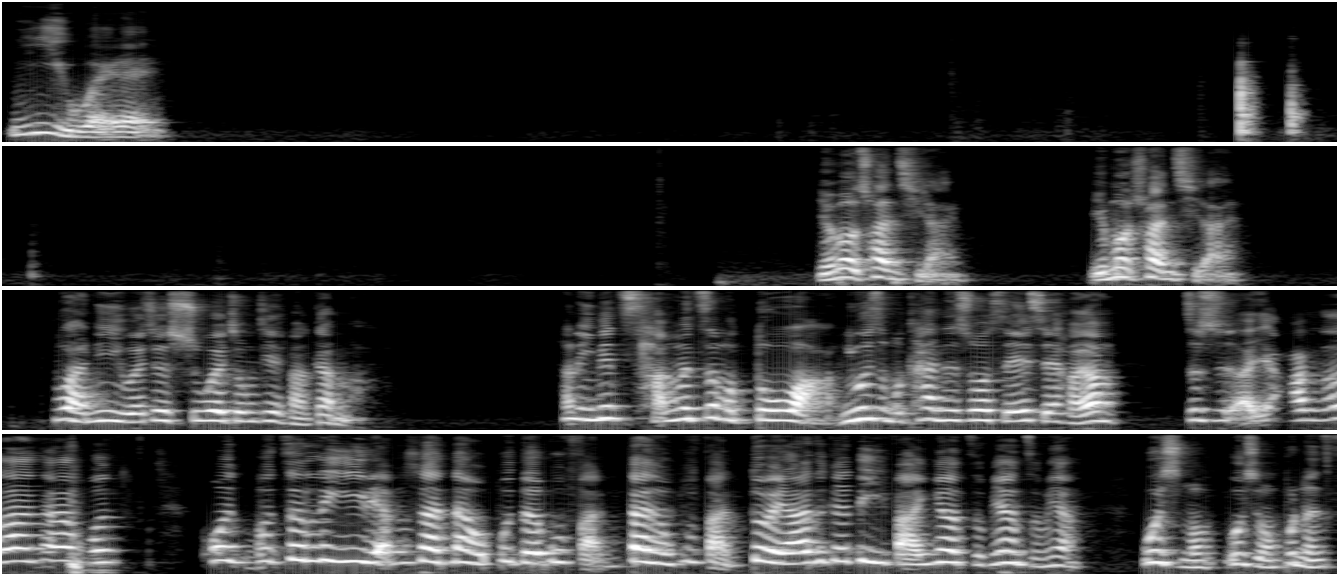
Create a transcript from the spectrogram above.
你以为嘞？有没有串起来？有没有串起来？不然你以为这数位中介法干嘛？它里面藏了这么多啊！你为什么看着说谁谁好像？就是哎呀，那那我我我这利益良善，但我不得不反，但我不反对啊。这个立法应该要怎么样怎么样？为什么为什么不能死？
